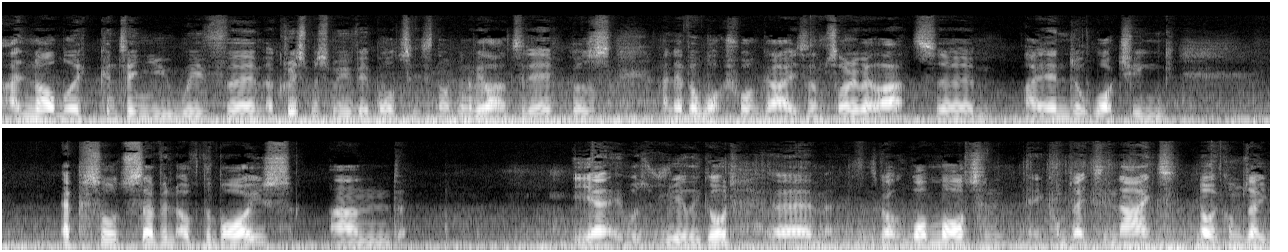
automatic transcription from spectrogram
I normally continue with um, a Christmas movie, but it's not going to be that today because I never watched one, guys. I'm sorry about that. Um, I ended up watching episode 7 of The Boys, and yeah, it was really good. Um, it's got one more, to, it comes out tonight. No, it comes out.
